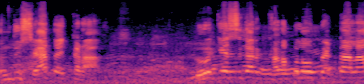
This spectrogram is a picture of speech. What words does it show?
అందుచేత ఇక్కడ లోకేష్ గారు కడపలో పెట్టాలా?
